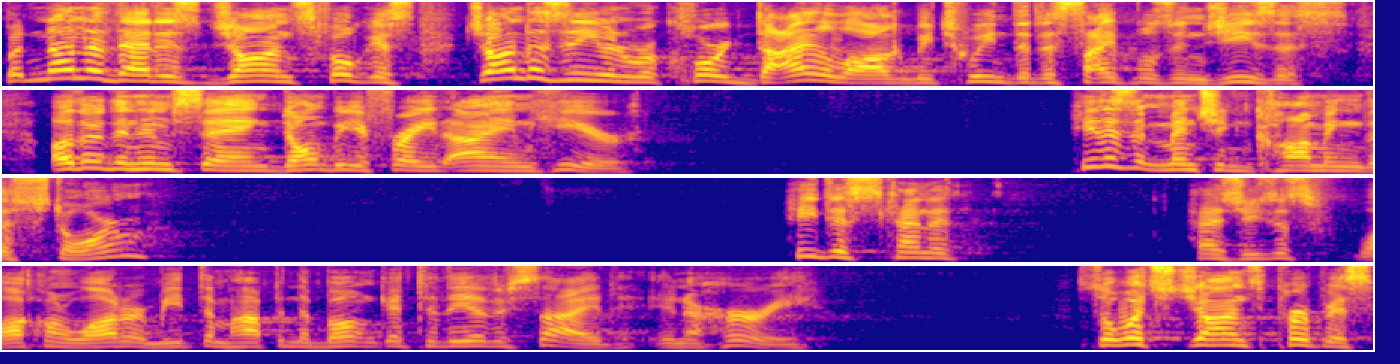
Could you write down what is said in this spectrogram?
But none of that is John's focus. John doesn't even record dialogue between the disciples and Jesus, other than him saying, Don't be afraid, I am here. He doesn't mention calming the storm. He just kind of has Jesus walk on water, meet them, hop in the boat, and get to the other side in a hurry. So, what's John's purpose?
